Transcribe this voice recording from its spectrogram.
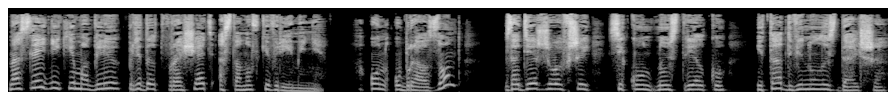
наследники могли предотвращать остановки времени. Он убрал зонт, задерживавший секундную стрелку, и та двинулась дальше.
